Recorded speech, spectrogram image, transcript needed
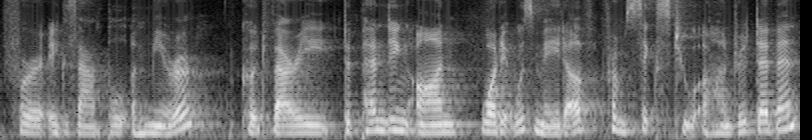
for example, a mirror could vary depending on what it was made of from 6 to 100 deben.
